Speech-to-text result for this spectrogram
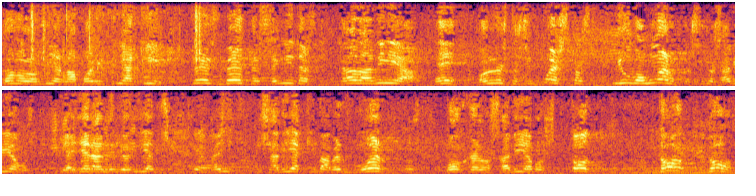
todos los días, la policía aquí, tres veces seguidas cada día, ¿eh? con nuestros impuestos, y hubo muertos, y lo sabíamos. Y ayer al mediodía discutían ahí, y sabía que iba a haber muertos, porque lo sabíamos todos, todos.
